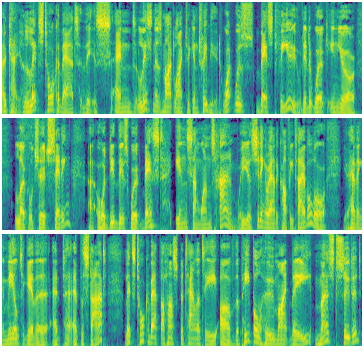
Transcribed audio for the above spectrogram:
Okay, let's talk about this, and listeners might like to contribute. What was best for you? Did it work in your local church setting, uh, or did this work best in someone's home, where you're sitting around a coffee table, or you're having a meal together at at the start? Let's talk about the hospitality of the people who might be most suited,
